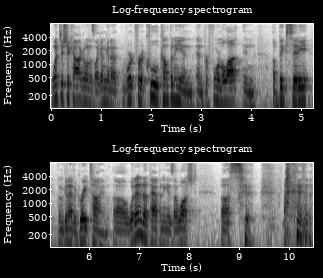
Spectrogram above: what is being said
went to Chicago and was like, I'm going to work for a cool company and, and perform a lot in a big city, and I'm going to have a great time. Uh, what ended up happening is I watched. Uh,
